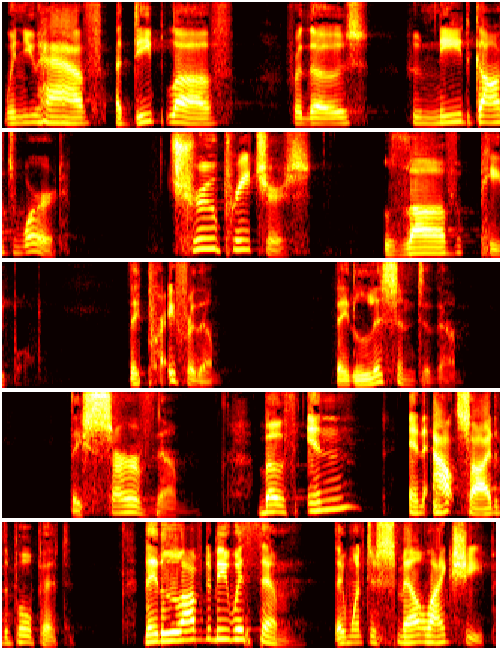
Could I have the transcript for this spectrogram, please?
when you have a deep love for those who need God's word, True preachers love people, they pray for them, they listen to them, they serve them, both in and outside of the pulpit. They love to be with them, they want to smell like sheep.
